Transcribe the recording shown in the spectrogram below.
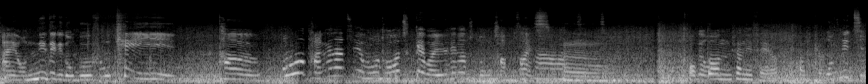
아니 언니들이 너무 흔쾌히 다 어, 당연하지 뭐 도와줄게 막 이래 해가지고 너무 감사했어. 음. 어떤 편이세요? 성격? 언니 진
